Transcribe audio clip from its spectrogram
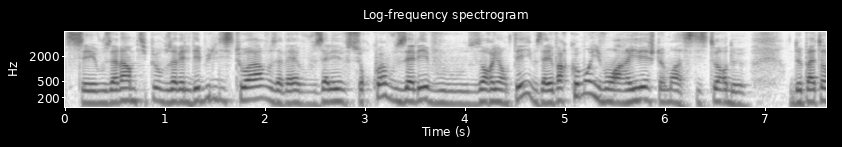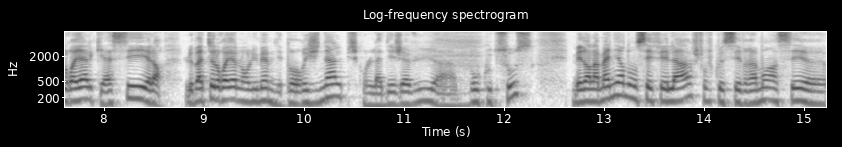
c'est vous avez un petit peu vous avez le début de l'histoire vous avez vous allez sur quoi vous allez vous orienter vous allez voir comment ils vont arriver justement à cette histoire de, de battle royale qui est assez alors le battle royale en lui-même n'est pas original puisqu'on l'a déjà vu à beaucoup de sauces mais dans la manière dont c'est fait là je trouve que c'est vraiment assez euh,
